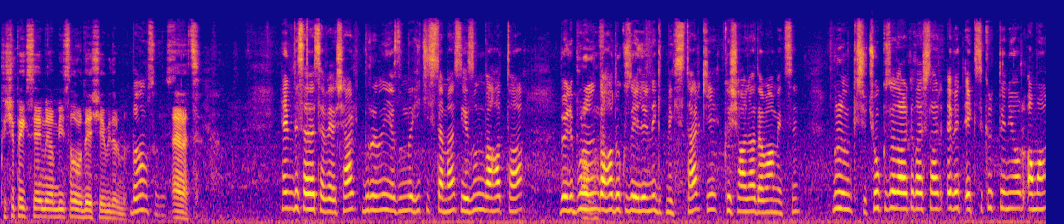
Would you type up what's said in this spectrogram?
Kışı pek sevmeyen bir insan orada yaşayabilir mi? Bana mı soruyorsun? Evet. Hem de seve seve yaşar. Buranın yazını da hiç istemez. Yazın da hatta böyle buranın Allah. daha da kuzeylerine gitmek ister ki kış hala devam etsin. Buranın kışı çok güzel arkadaşlar. Evet eksi 40 deniyor ama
